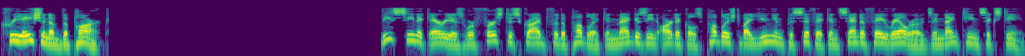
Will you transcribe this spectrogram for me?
Creation of the park These scenic areas were first described for the public in magazine articles published by Union Pacific and Santa Fe Railroads in 1916.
